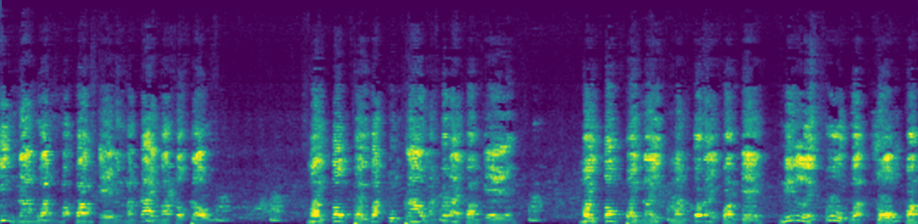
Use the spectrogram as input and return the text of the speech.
ยิ่งนานวันมาความแก่นี่มันได้มาเปล่าๆ ไม่ต้องไปวัดทุ่งพร้าวมันก็ได้ความแก่ ไม่ต้องไปไหนมันก็ได้ความแก่ นี่เลยพูดว่าสองความ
